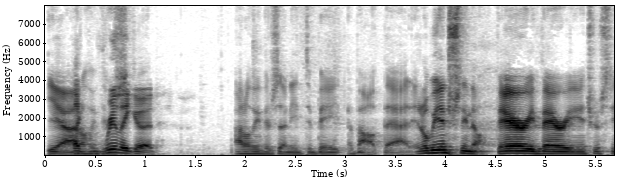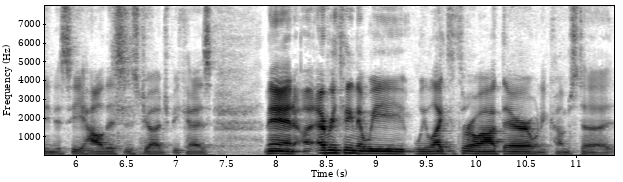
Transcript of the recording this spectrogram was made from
yeah, I like don't think really good. I don't think there's any debate about that. It'll be interesting though, very, very interesting to see how this is judged because, man, uh, everything that we we like to throw out there when it comes to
